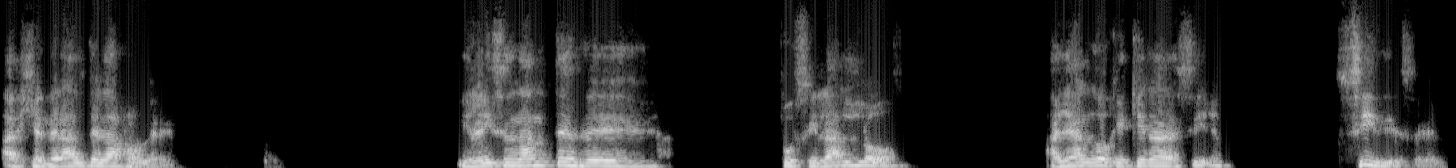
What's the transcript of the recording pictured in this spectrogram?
al general de la Rovere. Y le dicen antes de fusilarlo, ¿hay algo que quiera decir? Sí, dice él.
